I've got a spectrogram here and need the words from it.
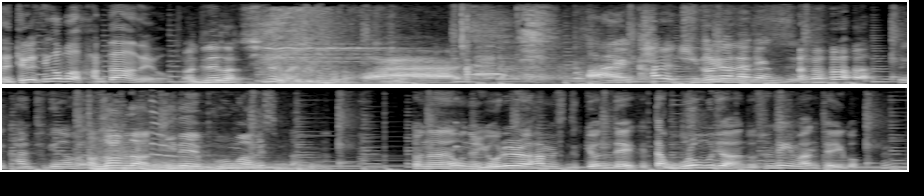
근데 되게 생각보다 간단하네요. 아, 니네가 시간이 많이 드는 거다. 아, 칼두 개나 맞았는데. 저희 칼 두 개나 맞았는데. 감사합니다. 기대에 부응하겠습니다. 저는 오늘 요리를 하면서 느꼈는데 그딱 물어보지 않아도 선생님한테 이거 응?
